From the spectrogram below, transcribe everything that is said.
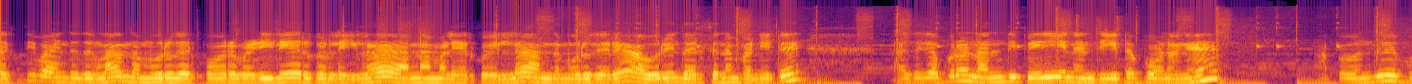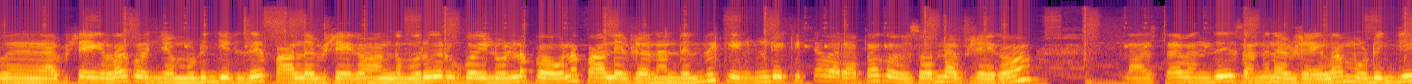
சக்தி வாய்ந்ததுங்களாம் அந்த முருகர் போகிற வழியிலே இருக்கும் இல்லைங்களா? அண்ணாமலையார் கோயிலில் அந்த முருகர் அவரையும் தரிசனம் பண்ணிவிட்டு அதுக்கப்புறம் நந்தி பெரிய நந்திக்கிட்ட போனோங்க. அப்போ வந்து அபிஷேகம்லாம் கொஞ்சம் முடிஞ்சிடுது. பால் அபிஷேகம் அங்கே முருகர் கோயில் உள்ளே போகல பால் அபிஷேகம் நடந்துருந்து கி இங்கே கிட்ட வரப்போ சொர்ண அபிஷேகம். லாஸ்ட்டாக வந்து சந்தன அபிஷேகம்லாம் முடிஞ்சு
